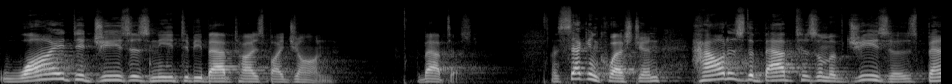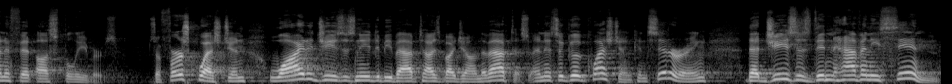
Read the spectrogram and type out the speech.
why did Jesus need to be baptized by John the Baptist? And second question how does the baptism of Jesus benefit us believers? So, first question why did Jesus need to be baptized by John the Baptist? And it's a good question, considering that Jesus didn't have any sin.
